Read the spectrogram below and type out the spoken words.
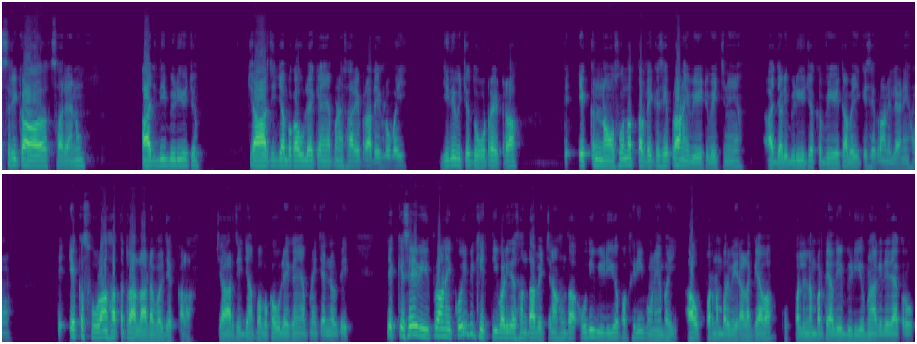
ਸ੍ਰੀ ਅਕਾਲ ਸਾਰਿਆਂ ਨੂੰ। ਅੱਜ ਦੀ ਵੀਡੀਓ 'ਚ ਚਾਰ ਚੀਜ਼ਾਂ ਬਕਾਊ ਲੈ ਕੇ ਆਏ ਆਪਣੇ ਸਾਰੇ ਭਰਾ, ਦੇਖ ਲਓ ਬਾਈ। ਜਿਹਦੇ ਵਿੱਚੋਂ ਦੋ ਟਰੈਕਟਰ ਆ ਤੇ ਇੱਕ 969 ਦੇ ਕਿਸੇ ਭਰਾ ਨੇ ਵੇਟ ਵੇਚਣੇ ਆ। ਅੱਜ ਵਾਲੀ ਵੀਡੀਓ 'ਚ ਇੱਕ ਵੇਟ ਆ ਬਾਈ, ਕਿਸੇ ਭਰਾ ਨੇ ਲੈਣੇ ਹੋਣ। ਤੇ ਇੱਕ 167 ਟਰਾਲਾ ਡਬਲ ਜੈਕ ਵਾਲਾ। ਚਾਰ ਚੀਜ਼ਾਂ ਆਪਾਂ ਬਕਾਊ ਲੈ ਕੇ ਆਏ ਆਪਣੇ ਚੈਨਲ ਤੇ। ਤੇ ਕਿਸੇ ਵੀ ਭਰਾ ਨੇ ਕੋਈ ਵੀ ਖੇਤੀਬਾੜੀ ਦਾ ਸੰਦਾ ਵੇਚਣਾ ਹੁੰਦਾ, ਉਹਦੀ ਵੀਡੀਓ ਆਪਾਂ ਫ੍ਰੀ ਪਾਉਣੇ ਆ ਬਾਈ। ਆ ਉੱਪਰ ਨੰਬਰ ਮੇਰਾ ਲੱਗਿਆ ਵਾ। ਉੱਪਰਲੇ ਨੰਬਰ ਤੇ ਆਪਦੀ ਵੀਡੀਓ ਬਣਾ ਕੇ ਦੇ ਦਿਆ ਕਰੋ।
